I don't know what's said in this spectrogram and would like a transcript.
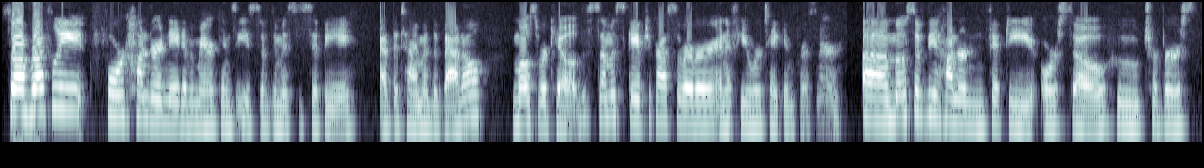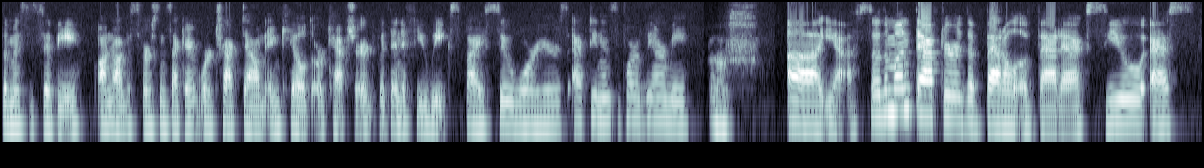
so, of roughly 400 Native Americans east of the Mississippi at the time of the battle, most were killed. Some escaped across the river, and a few were taken prisoner. Uh, most of the 150 or so who traversed the Mississippi on August 1st and 2nd were tracked down and killed or captured within a few weeks by Sioux warriors acting in support of the army. Oof. Uh, yeah. So the month after the Battle of Bad Axe, U.S.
